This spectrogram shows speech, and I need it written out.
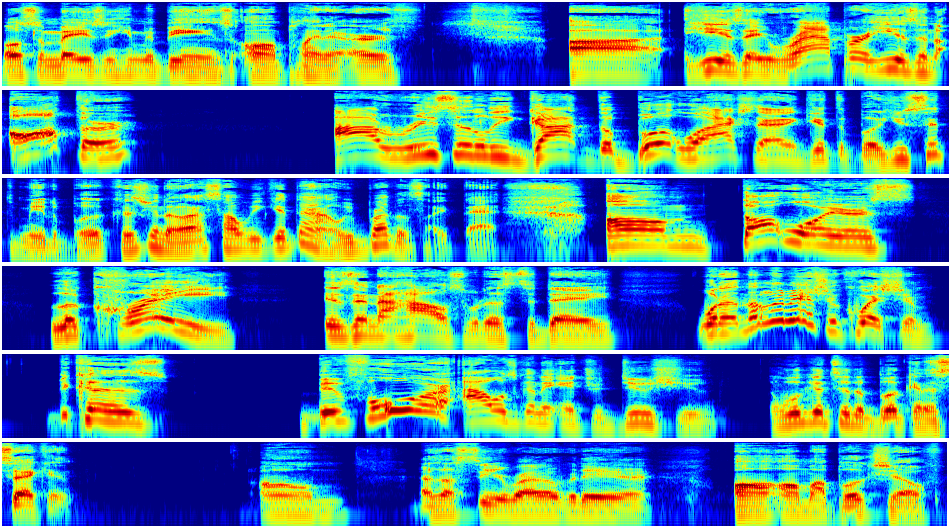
most amazing human beings on planet Earth. Uh, he is a rapper. He is an author. I recently got the book. Well, actually, I didn't get the book. You sent me the book because you know that's how we get down. We brothers like that. Um, Thought Warriors Lecrae is in the house with us today. Well, now let me ask you a question because before I was going to introduce you, and we'll get to the book in a second. Um, as I see it right over there on, on my bookshelf,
